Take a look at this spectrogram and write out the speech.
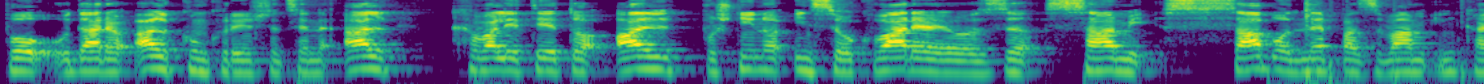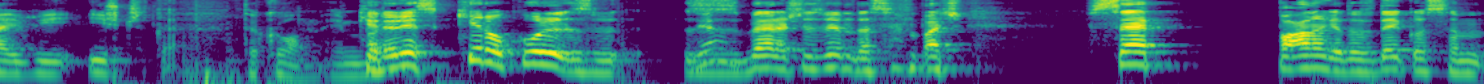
poudarjajo ali konkurenčne cene, ali kvaliteto, ali poštnino in se ukvarjajo z sami sabo, ne pa z vami in kaj vi iščete. Tako. In Ker res, kjerkoli z- Ja. zbereš, jaz vem, da sem pač vse panoge do zdaj, ko sem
